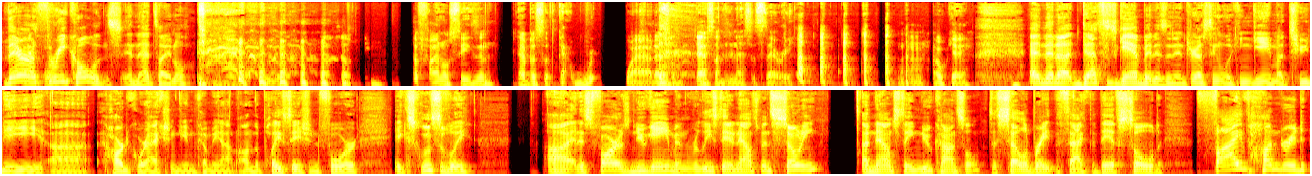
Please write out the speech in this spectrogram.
there are three colons in that title. the final season episode. God, ri- wow, that's that's unnecessary. Mm, okay, And then uh, Death's Gambit is an interesting looking game, a 2D uh, hardcore action game coming out on the PlayStation 4 exclusively. Uh, and as far as new game and release date announcements, Sony announced a new console to celebrate the fact that they have sold 500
